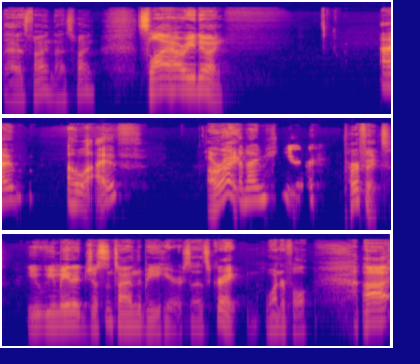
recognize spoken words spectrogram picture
that is fine. That's fine. Sly, how are you doing? I'm alive All right. and I'm here. Perfect. You you made it just in time to be here, so that's great. Wonderful. Uh,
